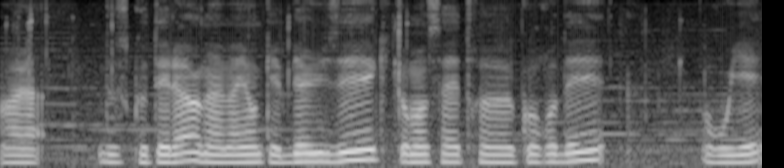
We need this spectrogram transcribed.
Voilà, de ce côté-là, on a un maillon qui est bien usé, qui commence à être euh, corrodé, rouillé.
